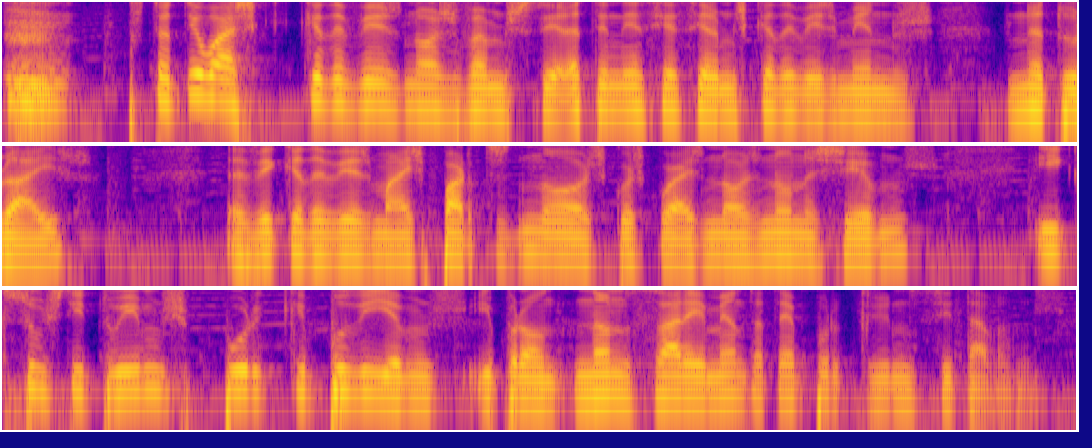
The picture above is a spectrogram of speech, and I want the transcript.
portanto, eu acho que cada vez nós vamos ser, a tendência é sermos cada vez menos naturais, haver cada vez mais partes de nós com as quais nós não nascemos e que substituímos porque podíamos e pronto, não necessariamente até porque necessitávamos.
